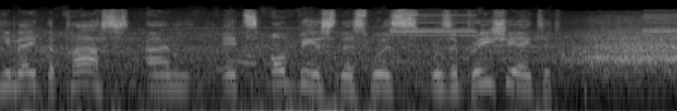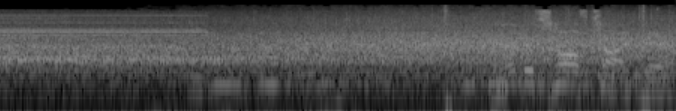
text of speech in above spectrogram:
he made the pass, and its obviousness was, was appreciated. And it's half-time here.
